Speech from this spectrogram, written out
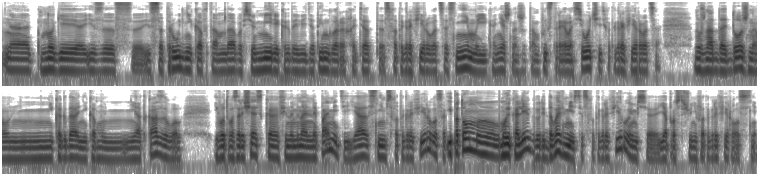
многие из, из сотрудников там, да, во всем мире, когда видят Ингвара, хотят сфотографироваться с ним, и, конечно же, там выстроилась очередь фотографироваться. Нужно отдать должное, он никогда никому не отказывал. И вот возвращаясь к феноменальной памяти, я с ним сфотографировался. И потом э, мой коллега говорит, давай вместе сфотографируемся. Я просто еще не фотографировался с ним.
